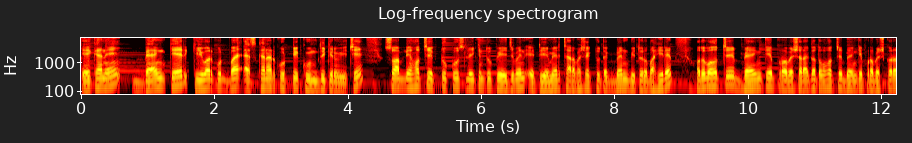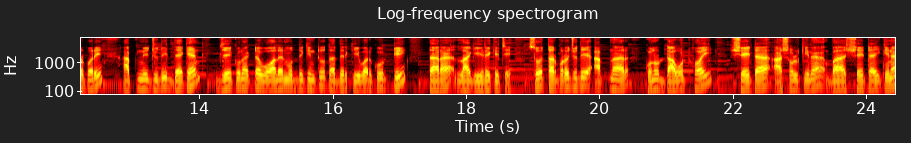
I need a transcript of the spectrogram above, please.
এখানে ব্যাংকের কিউআর কোড বা স্ক্যানার কোডটি কোন দিকে রয়েছে? সো আপনি হচ্ছে একটু খুঁজলেই কিন্তু পেয়ে যাবেন এটিএমের চারপাশে একটু দেখবেন ভিতর বাহিরে। অথবা হচ্ছে ব্যাংকে প্রবেশের আগে অথবা হচ্ছে ব্যাংকে প্রবেশ করার পরে আপনি যদি দেখেন যে কোনো একটা ওয়ালের মধ্যে কিন্তু তাদের কিউআর কোডটি তারা লাগিয়ে রেখেছে। সো তারপরে যদি আপনার কোনো ডাউট হয়, সেটা আসল কিনা বা সেটাই কিনা,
